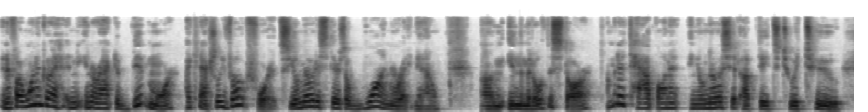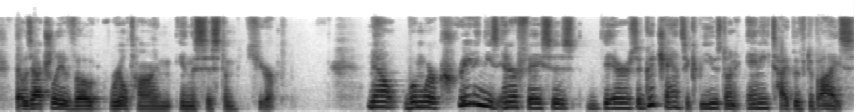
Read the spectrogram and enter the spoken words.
and if I want to go ahead and interact a bit more, I can actually vote for it. So you'll notice there's a 1 right now um, in the middle of the star. I'm going to tap on it and you'll notice it updates to a 2. That was actually a vote real time in the system here. Now, when we're creating these interfaces, there's a good chance it could be used on any type of device.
